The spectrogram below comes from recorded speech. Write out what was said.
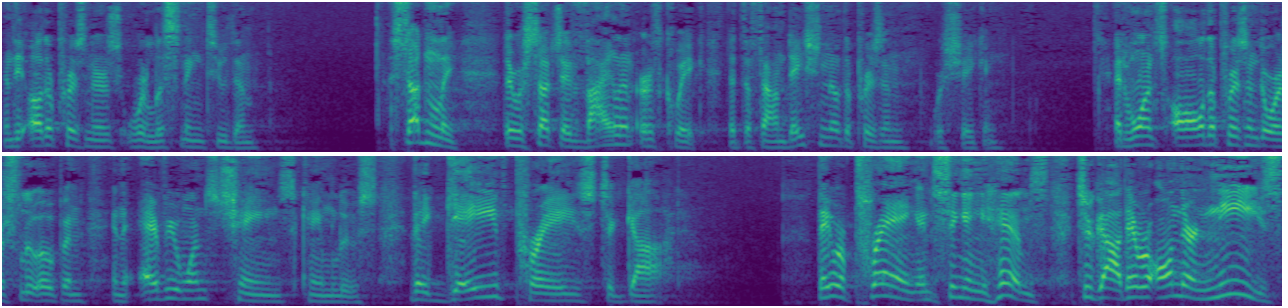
and the other prisoners were listening to them. Suddenly, there was such a violent earthquake that the foundation of the prison was shaking. At once, all the prison doors flew open, and everyone's chains came loose. They gave praise to God. They were praying and singing hymns to God. They were on their knees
